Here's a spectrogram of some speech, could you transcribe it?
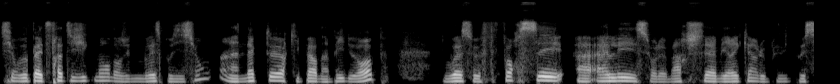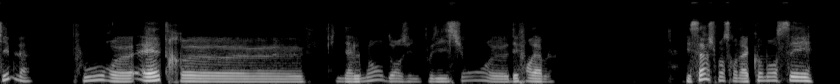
si on ne veut pas être stratégiquement dans une mauvaise position, un acteur qui part d'un pays d'Europe doit se forcer à aller sur le marché américain le plus vite possible pour euh, être euh, finalement dans une position euh, défendable. Et ça, je pense qu'on a commencé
